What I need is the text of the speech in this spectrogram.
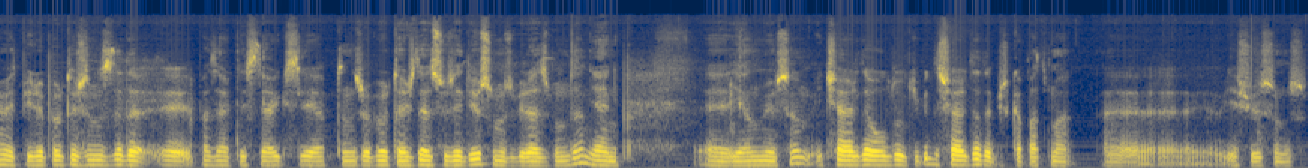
Evet bir röportajınızda da e, Pazartesi dergisiyle yaptığınız röportajda söz ediyorsunuz biraz bundan. Yani e, yanılmıyorsam içeride olduğu gibi dışarıda da bir kapatma e, yaşıyorsunuz.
